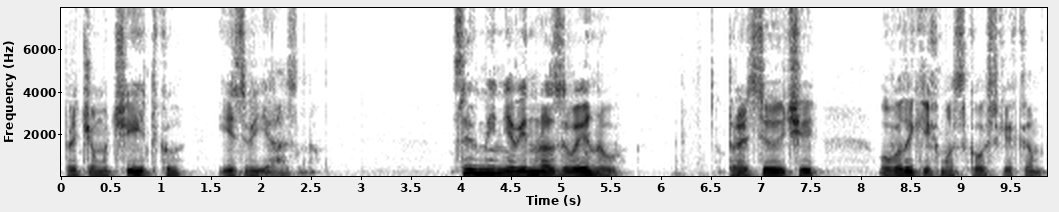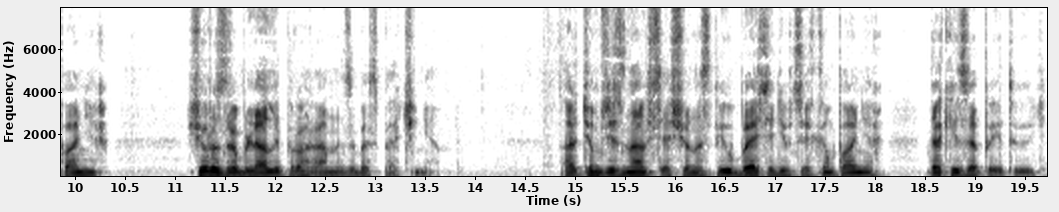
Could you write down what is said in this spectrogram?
причому чітко і зв'язно. Це вміння він розвинув, працюючи у великих московських компаніях, що розробляли програмне забезпечення. Артем зізнався, що на співбесіді в цих компаніях так і запитують,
